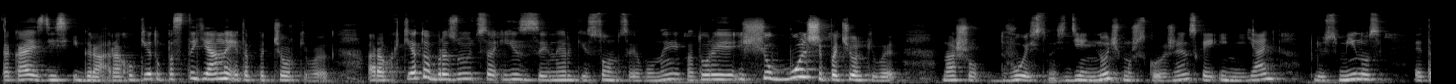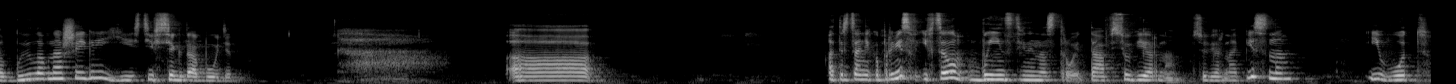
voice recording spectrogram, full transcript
Такая здесь игра. Рахукету постоянно это подчеркивают. А Рахукету образуются из энергии Солнца и Луны, которые еще больше подчеркивают нашу двойственность. День, ночь, мужское, женское и не янь, плюс-минус. Это было в нашей игре, есть и всегда будет. А, отрицание компромиссов и в целом воинственный настрой. Да, все верно, все верно описано. И вот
